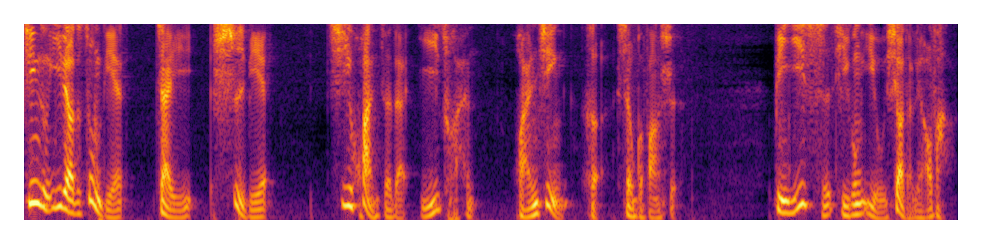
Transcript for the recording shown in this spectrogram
精准医疗的重点。在于识别疾患者的遗传、环境和生活方式，并以此提供有效的疗法。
